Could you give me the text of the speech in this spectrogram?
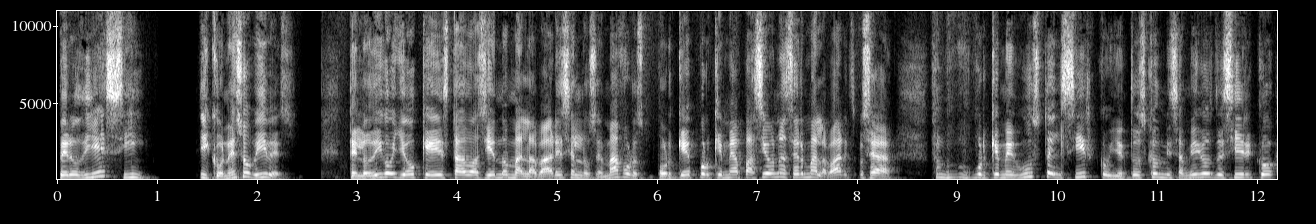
pero 10 sí. Y con eso vives. Te lo digo yo que he estado haciendo malabares en los semáforos. ¿Por qué? Porque me apasiona hacer malabares. O sea, porque me gusta el circo. Y entonces con mis amigos de circo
